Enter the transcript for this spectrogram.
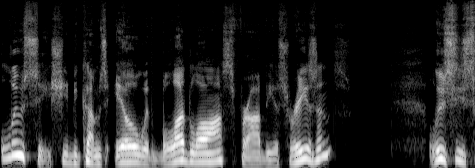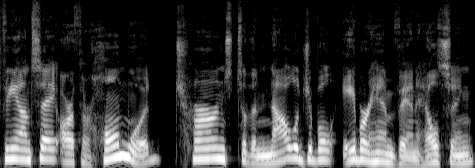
Lucy. She becomes ill with blood loss for obvious reasons. Lucy's fiance, Arthur Holmwood, turns to the knowledgeable Abraham Van Helsing,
